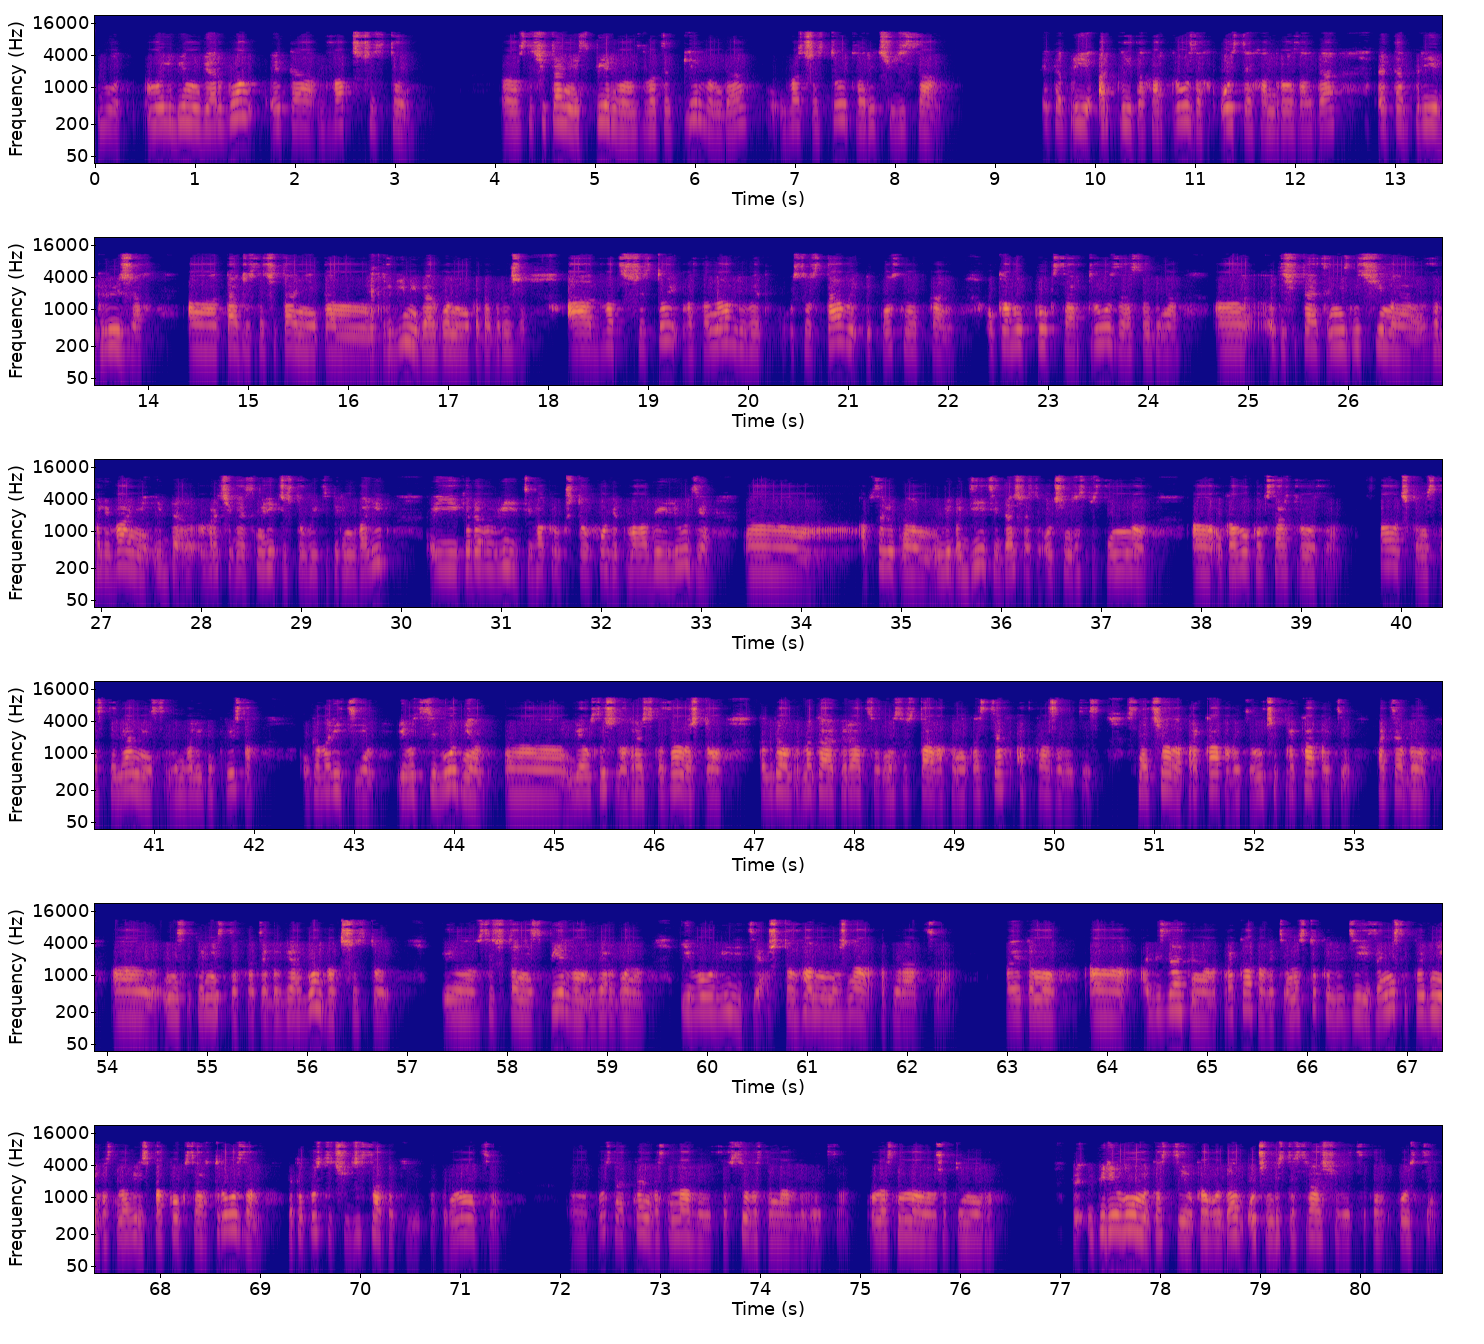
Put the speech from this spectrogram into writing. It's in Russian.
Вот, мой любимый виаргон это 26-й. Э, в сочетании с первым, с 21, да, 26 творит чудеса. Это при артритах, артрозах, остеохондрозах, да, это при грыжах, а также в сочетании там с другими виаргонами, когда грыжи. А 26 восстанавливает суставы и костную ткань. У кого коксартрозы особенно, это считается неизлечимое заболевание, и врачи говорят, смиритесь, что вы теперь инвалид, и когда вы видите вокруг, что ходят молодые люди, а, абсолютно, либо дети, да, сейчас очень распространено, а, у кого коксартрозы, с палочками, с костылями, в инвалидных креслах, говорите им. И вот сегодня я услышала, врач сказала, что когда он предлагает операцию на суставах и на костях, отказывайтесь. Сначала прокапывайте, лучше прокапайте хотя бы а, несколько месяцев хотя бы виаргон 26 в сочетании с первым виаргоном, и вы увидите, что вам не нужна операция. Поэтому а, обязательно вот прокапывайте. У нас столько людей за несколько дней восстановились по коксартрозам. Это просто чудеса какие-то, понимаете? Костная ткань восстанавливается, все восстанавливается. У нас немало уже примеров. Переломы костей у кого, да, очень быстро сращиваются кости.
